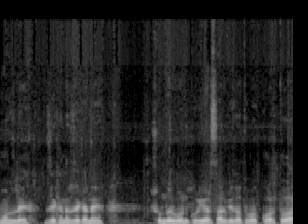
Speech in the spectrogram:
মূল্যে যেখানে যেখানে সুন্দরবন কুরিয়ার সার্ভিস অথবা করতোয়া,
